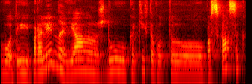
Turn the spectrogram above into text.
вот, и параллельно я жду каких-то вот подсказок,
